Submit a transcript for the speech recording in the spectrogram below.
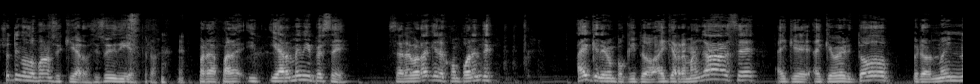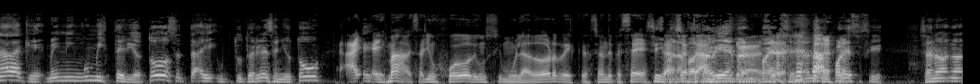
Yo tengo dos manos izquierdas y soy diestro. Para, para, y, y armé mi PC. O sea, la verdad que los componentes hay que tener un poquito, hay que remangarse, hay que, hay que ver y todo, pero no hay nada que, no hay ningún misterio. Todos está, hay tutoriales en YouTube. Hay- Eh, es más, salió un juego de un simulador de creación de PC. Sí, O sea, bueno, está, bien, claro, pero- bueno, sí. sí, no, no, por eso sí. O sea, no, no,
